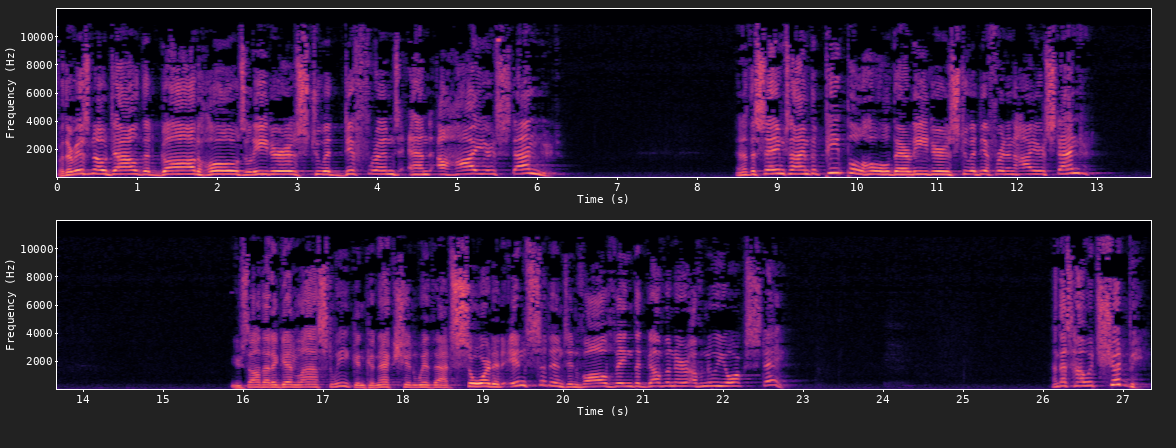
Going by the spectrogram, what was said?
For there is no doubt that God holds leaders to a different and a higher standard. And at the same time, the people hold their leaders to a different and higher standard. You saw that again last week in connection with that sordid incident involving the governor of New York State. And that's how it should be.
